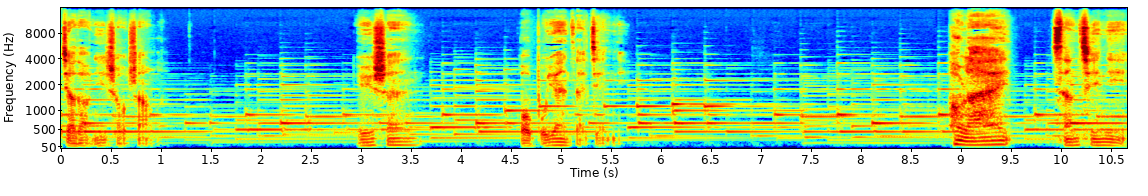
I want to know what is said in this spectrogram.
交到你手上了。余生，我不愿再见你。后来想起你，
